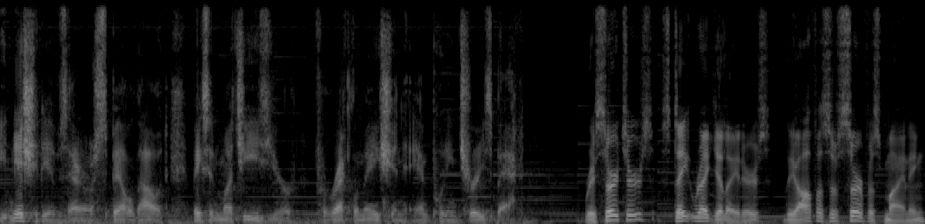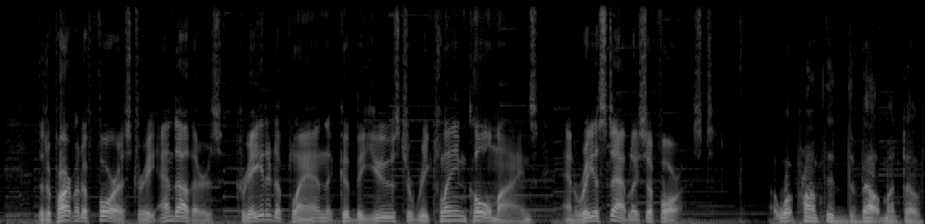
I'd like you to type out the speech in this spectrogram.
initiatives that are spelled out, makes it much easier for reclamation and putting trees back. Researchers, state regulators, the Office of Surface Mining, the Department of Forestry, and others created a plan that could be used to reclaim coal mines and reestablish a forest what prompted the development of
